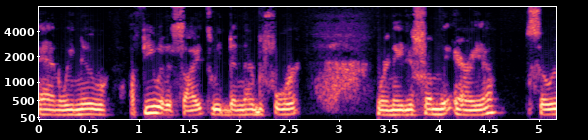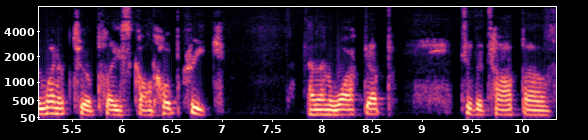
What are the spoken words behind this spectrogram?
And we knew a few of the sites. We'd been there before. We're natives from the area. So we went up to a place called Hope Creek and then walked up to the top of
